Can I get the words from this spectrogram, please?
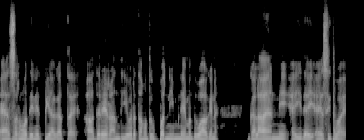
ඈ සරම දෙනෙත් පියාගත්තාය. ආදරේ රන් දියවර තම දුප්පත් නිම්නේම දුවාගෙන ගලා යන්නේ ඇයිදැයි ඇය සිතුවාය.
